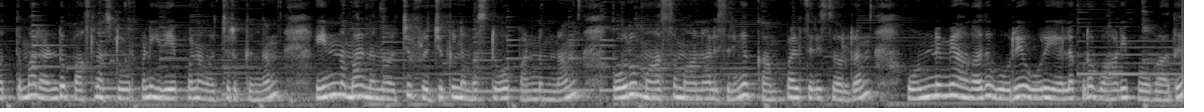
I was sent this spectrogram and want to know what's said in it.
மொத்தமாக ரெண்டு பாக்ஸ் நான் ஸ்டோர் பண்ணி இதே போல் நான் வச்சுருக்கேங்க. இந்த மாதிரி நம்ம வச்சு ஃப்ரிட்ஜுக்குள்ள நம்ம ஸ்டோர் பண்ணோம்னா ஒரு மாதம் ஆனாலும் சரிங்க கம்பல்சரி சொல்கிறேன் ஒன்றுமே ஆகாது ஒரே ஒரு இலை கூட வாடி போகாது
